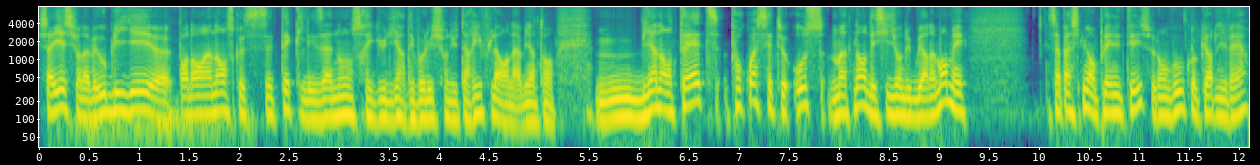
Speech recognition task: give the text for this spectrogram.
Ça y est, si on avait oublié euh, pendant un an ce que c'était que les annonces régulières d'évolution du tarif, là on a bientôt bien en tête. Pourquoi cette hausse maintenant, décision du gouvernement, mais ça passe mieux en plein été, selon vous, qu'au cœur de l'hiver?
